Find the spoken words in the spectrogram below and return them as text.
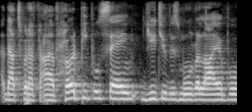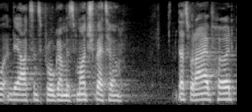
That's what I've, I've heard people saying. YouTube is more reliable and the AdSense program is much better. That's what I've heard.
